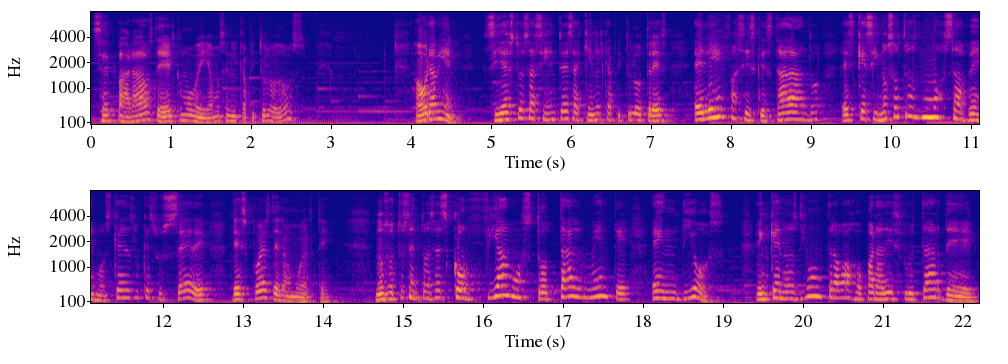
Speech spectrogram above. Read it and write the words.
separados de Él como veíamos en el capítulo 2. Ahora bien, si esto es así, entonces aquí en el capítulo 3, el énfasis que está dando es que si nosotros no sabemos qué es lo que sucede después de la muerte, nosotros entonces confiamos totalmente en Dios, en que nos dio un trabajo para disfrutar de Él,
